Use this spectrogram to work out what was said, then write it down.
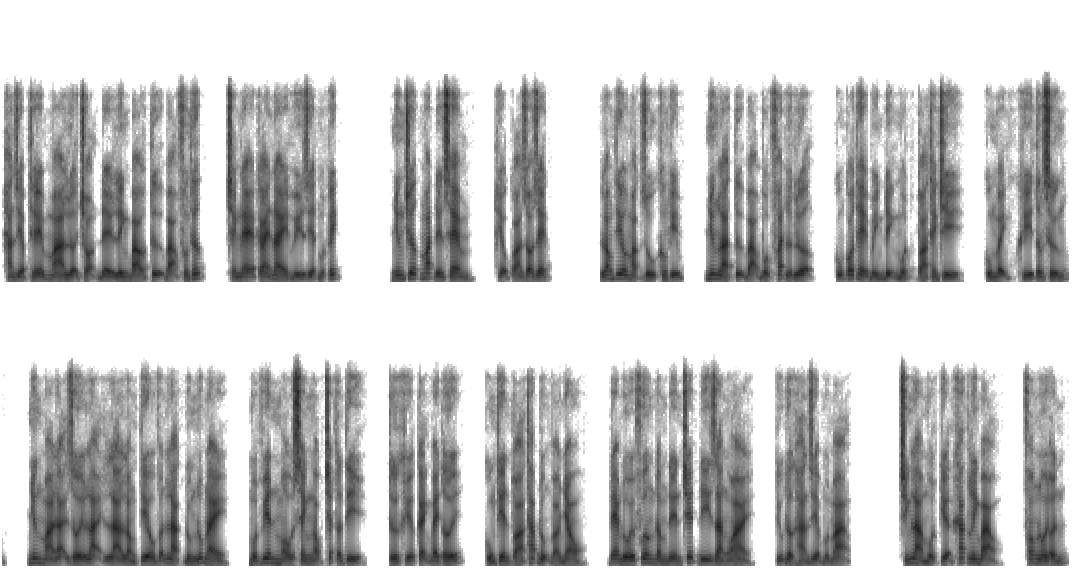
Hàn diệp thế mà lựa chọn để linh bảo tự bạo phương thức, tránh né cái này hủy diệt một kích. Nhưng trước mắt đến xem, hiệu quả rõ rệt. Long tiêu mặc dù không kịp, nhưng là tự bạo buộc phát lực lượng, cũng có thể bình định một tòa thành trì, cùng mệnh khí tương xứng, nhưng mà đại giới lại là long tiêu vẫn lạc đúng lúc này, một viên màu xanh ngọc chất tấn tỷ từ khía cạnh bay tới, cùng thiên tòa tháp đụng vào nhau, đem đối phương đâm đến chết đi ra ngoài, cứu được hàn diệp một mạng. Chính là một kiện khác linh bảo, phong lôi ấn.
